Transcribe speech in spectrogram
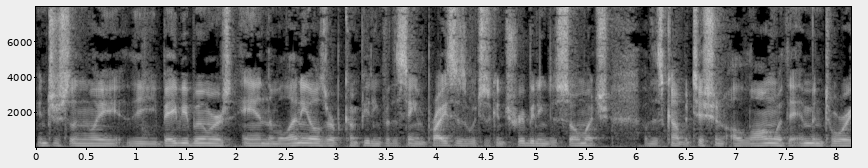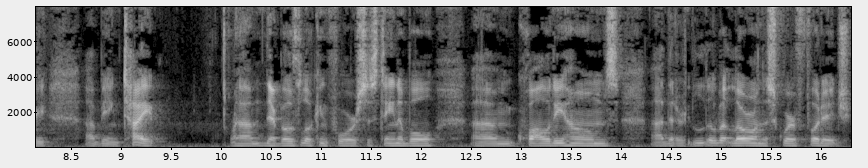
Interestingly, the baby boomers and the millennials are competing for the same prices, which is contributing to so much of this competition, along with the inventory uh, being tight. Um, they're both looking for sustainable, um, quality homes uh, that are a little bit lower on the square footage,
